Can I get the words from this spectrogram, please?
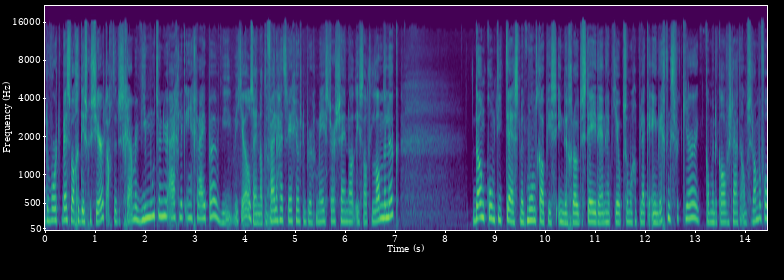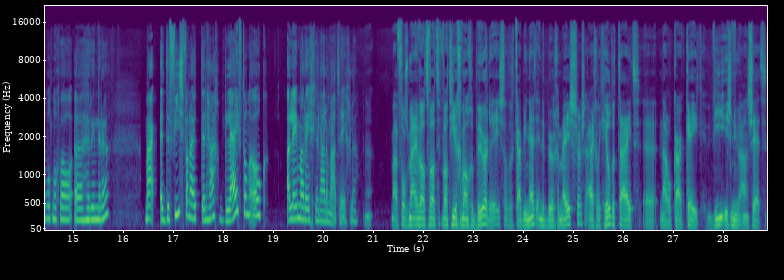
er wordt best wel gediscussieerd achter de schermen. Wie moet er nu eigenlijk ingrijpen? Wie, weet je wel, zijn dat de veiligheidsregio's, de burgemeesters? Zijn dat, is dat landelijk? Dan komt die test met mondkapjes in de grote steden en heb je op sommige plekken eenrichtingsverkeer. Ik kan me de Kalverstraat in Amsterdam bijvoorbeeld nog wel uh, herinneren. Maar het devies vanuit Den Haag blijft dan ook alleen maar regionale maatregelen. Ja. Maar volgens mij wat, wat, wat hier gewoon gebeurde, is dat het kabinet en de burgemeesters eigenlijk heel de tijd uh, naar elkaar keek. Wie is nu aan zet?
